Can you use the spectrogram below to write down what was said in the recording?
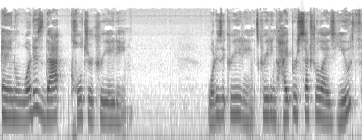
And what is that culture creating? What is it creating? It's creating hypersexualized youth.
